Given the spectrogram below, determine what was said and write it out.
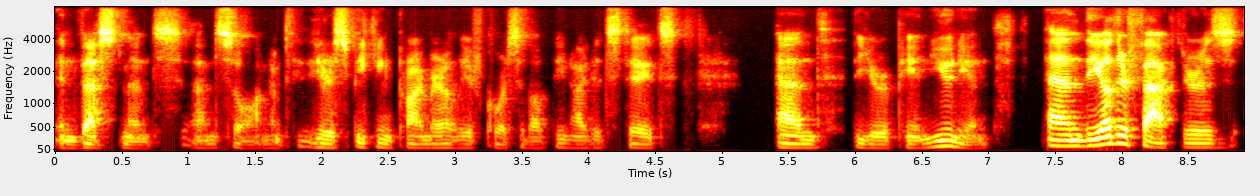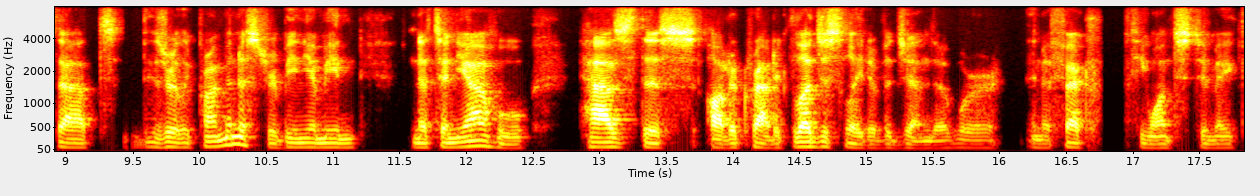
investments, and so on. I'm here speaking primarily, of course, about the United States and the European Union. And the other factor is that the Israeli Prime Minister, Benjamin Netanyahu, has this autocratic legislative agenda where, in effect, he wants to make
